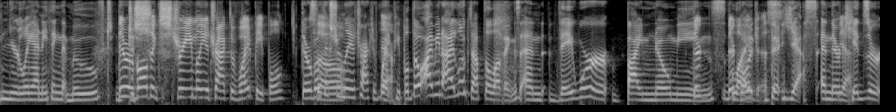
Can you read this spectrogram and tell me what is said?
nearly anything that moved. they were both extremely attractive white people. They were both So, extremely attractive white yeah. people. Though I mean, I looked up the Lovings, and they were by no means they're like- gorgeous. they're- yes, and their Yeah. kids are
